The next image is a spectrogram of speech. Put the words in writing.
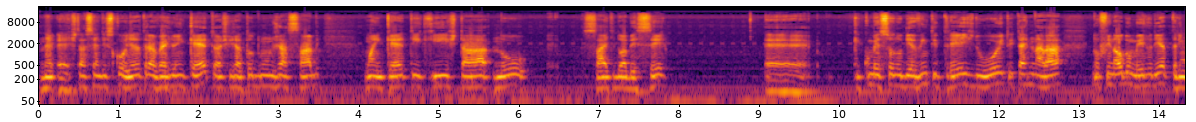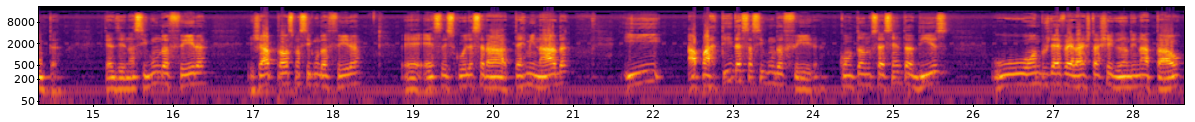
né, é, está sendo escolhido através de uma enquete, acho que já todo mundo já sabe, uma enquete que está no site do ABC, é, que começou no dia 23 do 8 e terminará no final do mês, no dia 30. Quer dizer, na segunda-feira, já próxima segunda-feira, é, essa escolha será terminada e a partir dessa segunda-feira, contando 60 dias, o ônibus deverá estar chegando em Natal,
